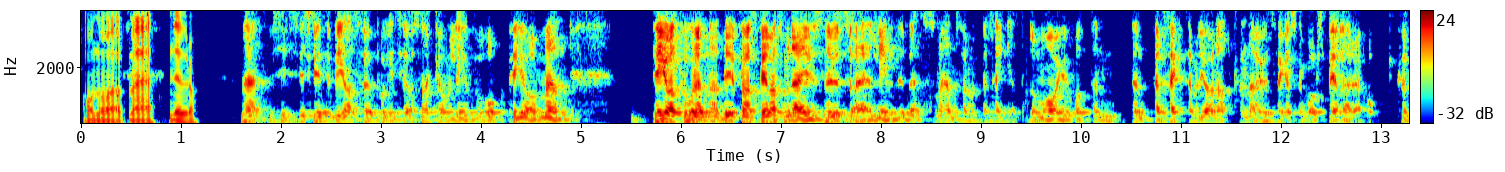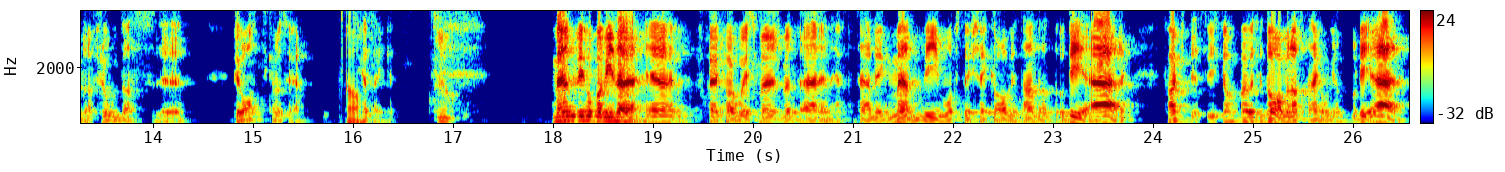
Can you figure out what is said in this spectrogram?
om de har varit med nu då. Nej, precis. Vi ska inte bli alltför polisiära och snacka om LIV och PGA, men PGA-touren, det är för att spela som är där just nu så är LIV det bästa som har hänt för dem helt enkelt. De har ju fått den, den perfekta miljön att kunna utvecklas som golfspelare och kunna frodas eh, privat kan man säga. Ja. Helt enkelt. Ja. Men vi hoppar vidare. Eh, Självklart, Waste Management är en häftig tävling, men vi måste checka av lite annat. Och det är faktiskt, vi ska hoppa över till damernas den här gången. Och det är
